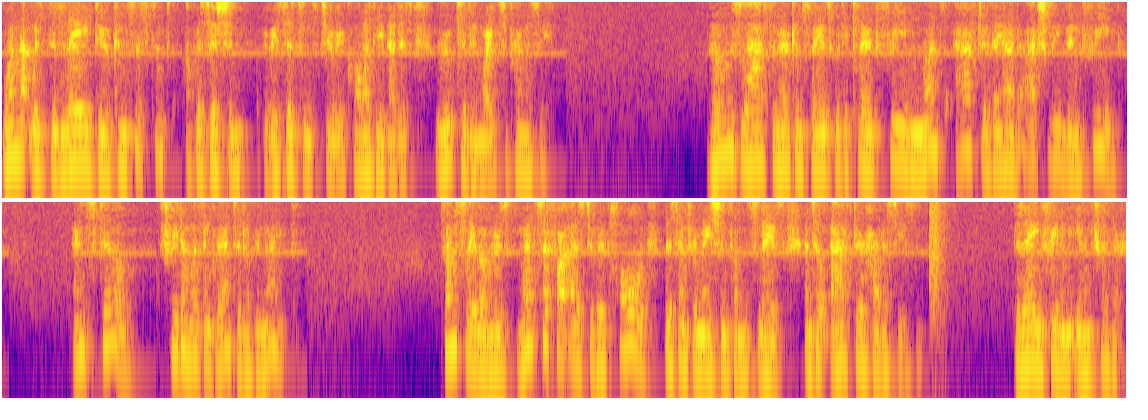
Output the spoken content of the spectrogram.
one that was delayed due consistent opposition resistance to equality that is rooted in white supremacy. Those last American slaves were declared free months after they had actually been freed. And still, freedom wasn't granted overnight. Some slave owners went so far as to withhold this information from the slaves until after harvest season, delaying freedom even further.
